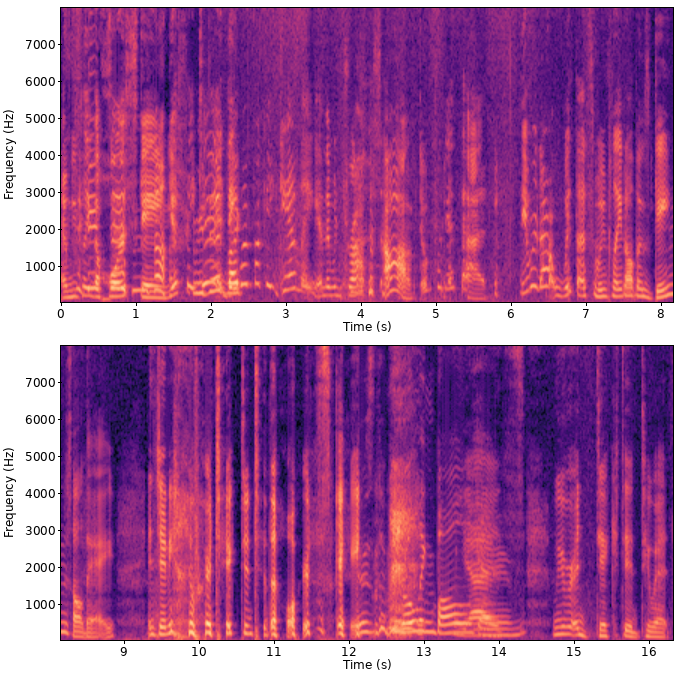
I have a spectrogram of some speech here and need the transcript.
And we played They the horse did game. not. Yes, they We did. did, They like- went fucking gambling and they would drop us off. Don't forget that. They were not with us when we played all those games all day. And Jenni and I were addicted to the horse game. It was the rolling ball Yes. game. We were addicted to it.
